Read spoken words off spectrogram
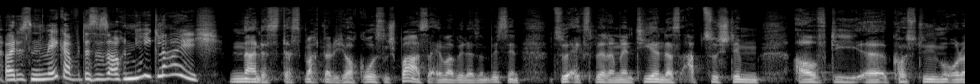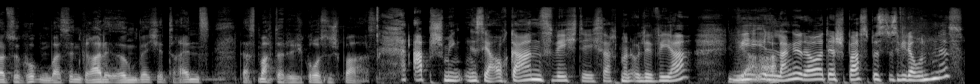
Aber das ist ein Make-up, das ist auch nie gleich. Nein, das, das macht natürlich auch großen Spaß, da immer wieder so ein bisschen zu experimentieren, das abzustimmen auf die äh, Kostüme oder zu gucken, was sind gerade irgendwelche Trends. Das macht natürlich großen Spaß. Abschminken ist ja auch ganz wichtig, sagt man Olivia. Wie ja. lange dauert der Spaß, bis es wieder unten ist?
